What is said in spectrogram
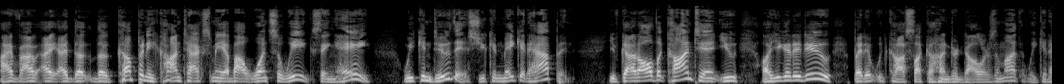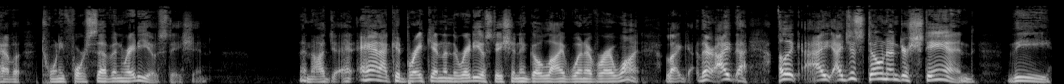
I've, I, I, the, the company contacts me about once a week saying, Hey, we can do this. You can make it happen. You've got all the content. You, all you got to do, but it would cost like a hundred dollars a month we could have a 24 seven radio station. And I, and I could break in on the radio station and go live whenever I want. Like there, I, I like, I, I just don't understand the,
